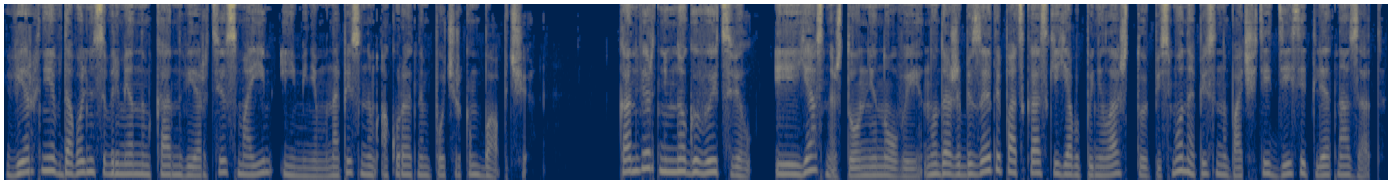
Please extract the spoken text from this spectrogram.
Верхнее в довольно современном конверте с моим именем, написанным аккуратным почерком бабчи. Конверт немного выцвел, и ясно, что он не новый, но даже без этой подсказки я бы поняла, что письмо написано почти 10 лет назад,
